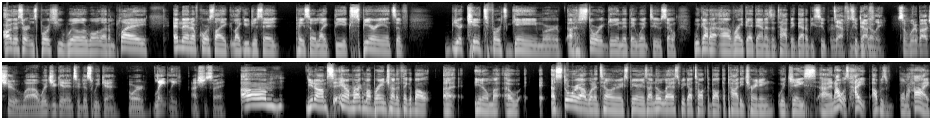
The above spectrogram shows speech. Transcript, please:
Are there certain sports you will or won't let them play? And then of course, like like you just said, Peso, like the experience of your kid's first game or a historic game that they went to. So we gotta uh, write that down as a topic. That'll be super, Definitely, super definitely. So what about you? Uh, what'd you get into this weekend or lately, I should say? Um, you know, I'm sitting here, I'm racking my brain trying to think about, uh, you know, my a, a story I want to tell or experience. I know last week I talked about the potty training with Jace, uh, and I was hype. I was on a high.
